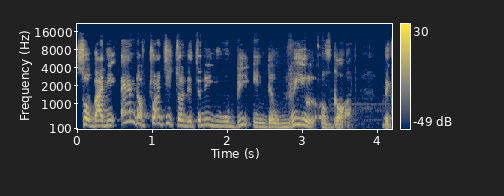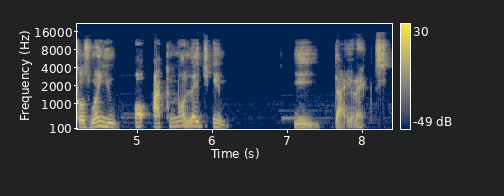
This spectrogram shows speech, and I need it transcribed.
So by the end of 2023, you will be in the will of God. Because when you acknowledge Him, He directs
